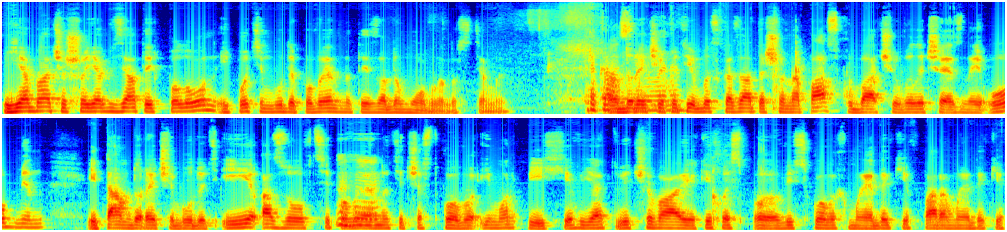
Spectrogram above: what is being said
Я бачу, що як взяти їх в полон, і потім буде повернути за домовленостями. Прекрасно. До речі, хотів би сказати, що на Пасху бачу величезний обмін, і там, до речі, будуть і азовці повернуті частково, і морпіхів. Я відчуваю якихось військових медиків, парамедиків.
